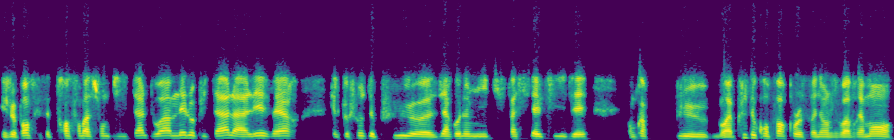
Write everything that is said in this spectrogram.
et je pense que cette transformation digitale doit amener l'hôpital à aller vers quelque chose de plus euh, ergonomique facile à utiliser encore plus ouais, plus de confort pour le soignant. Je vois vraiment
